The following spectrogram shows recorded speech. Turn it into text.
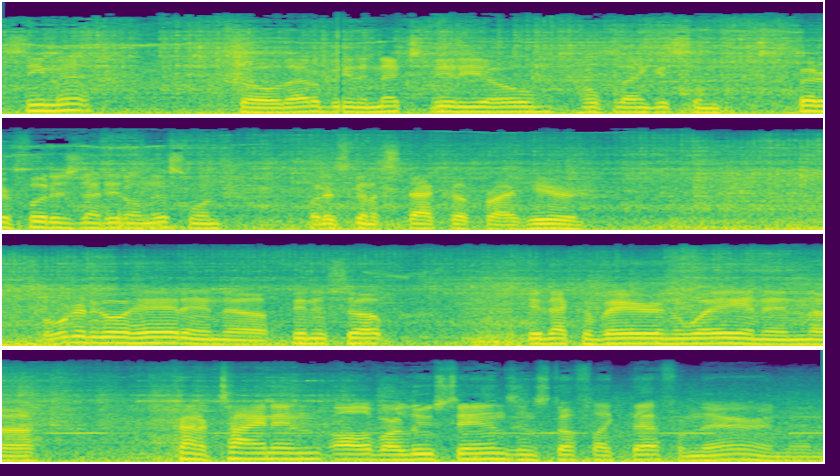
cement. So that'll be the next video. Hopefully I can get some better footage than I did on this one, but it's gonna stack up right here. So we're gonna go ahead and uh, finish up, get that conveyor in the way and then uh, kind of tying in all of our loose ends and stuff like that from there. And then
